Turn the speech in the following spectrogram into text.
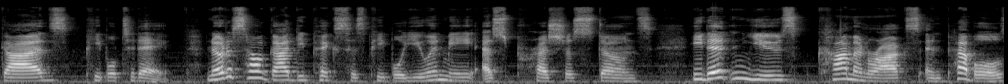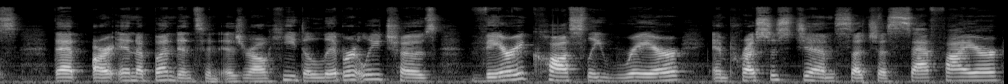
God's people today. Notice how God depicts his people, you and me, as precious stones. He didn't use common rocks and pebbles that are in abundance in Israel. He deliberately chose very costly, rare, and precious gems such as sapphire,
